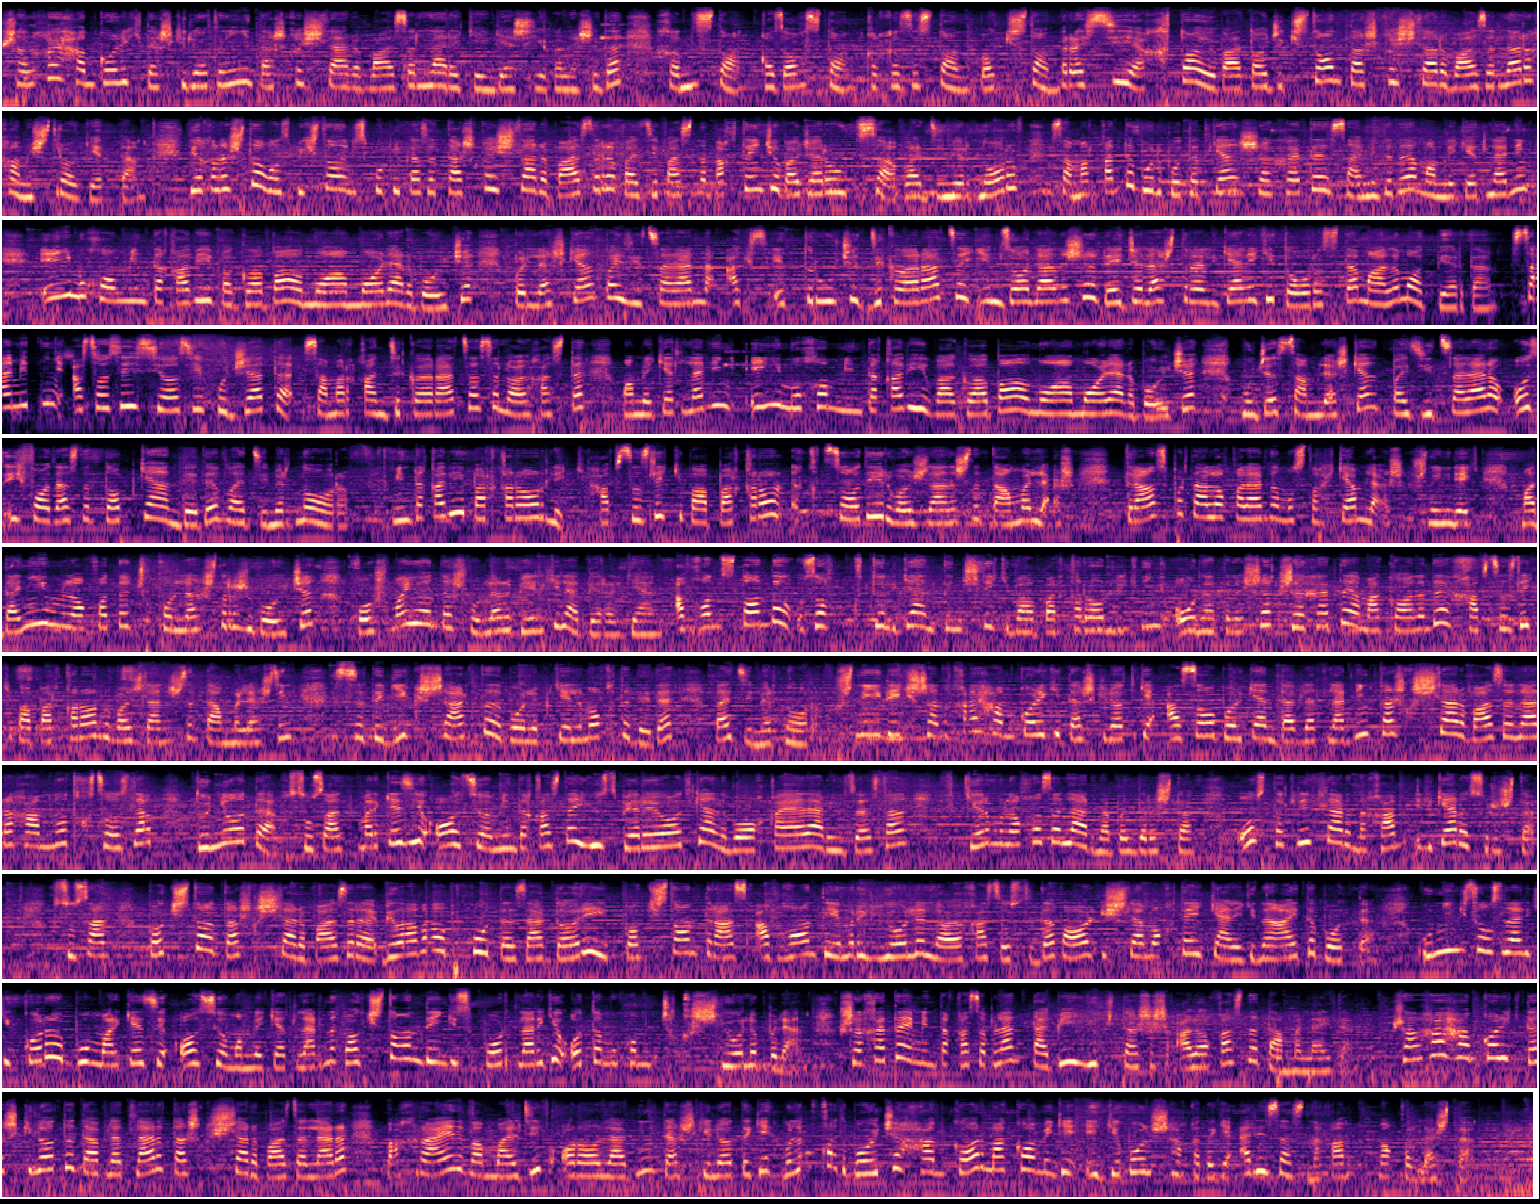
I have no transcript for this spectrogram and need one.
伤害 hamkorlik tashkilotining tashqi ishlar vazirlari kengashi yig'ilishida hindiston qozog'iston qirg'iziston pokiston rossiya xitoy va tojikiston tashqi ishlar vazirlari ham ishtirok etdi. Yig'ilishda o'zbekiston respublikasi tashqi ishlar vaziri vazifasini vaqtincha bajaruvchisi vladimir norov samarqandda bo'lib o'tadigan shxt sammitida mamlakatlarning eng muhim mintaqaviy va global muammolar bo'yicha birlashgan pozitsiyalarni aks ettiruvchi deklaratsiya imzolanishi rejalashtirilganligi to'g'risida ma'lumot berdi. Berdi sammitning asosiy siyosiy hujjati samarqand deklaratsiyasi loyihasida mamlakatlarning eng muhim mintaqaviy va global muammolar bo'yicha mujassamlashgan pozitsiyalari o'z ifodasini topgan dedi vladimir norov. Mintaqaviy barqarorlik xavfsizlik va barqaror iqtisodiy rivojlanishni ta'minlash transport aloqalarini mustahkamlash shuningdek madaniy muloqotni chuqurlashtirish bo'yicha qo'shma yondashuvlar belgilab berilgan. Afg'onistonda uzoq kutilgan tinchlik va barqarorlikning o'rnatilishi shxt makonida xavfsizlik va barqaror rivojlanishni ta'minlashning strategik sharti bo'lib kelmoqda dedi vladimir norov shuningdek shanxay hamkorligi tashkilotiga a'zo bo'lgan davlatlarning tashqi ishlar vazirlari ham nutq so'zlab dunyoda xususan markaziy osiyo mintaqasida yuz berayotgan voqealar yuzasidan fikr mulohazalarini bildirishdi. O'z takliflarini ham ilgari surishdi. Xususan pokiston tashqi ishlar vaziri bilaval bhuta zardoriy pokiston trans afg'on temir yo'li loyihasi ustida faol ishlamoqda qilmoqda ekanligini aytib o'tdi. Uning so'zlariga ko'ra bu markaziy osiyo mamlakatlarini pokiston dengiz portlariga o'ta muhim chiqish yo'li bilan shanxay mintaqasi bilan tabiiy yuk tashish aloqasini ta'minlaydi. Shanxay hamkorlik tashkiloti davlatlari tashqi ishlar vazirlari bahrayn va maldiv orollarining tashkilotiga muloqot bo'yicha hamkor maqomiga ega bo'lish haqidagi arizasini ham ma'qullashdi.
